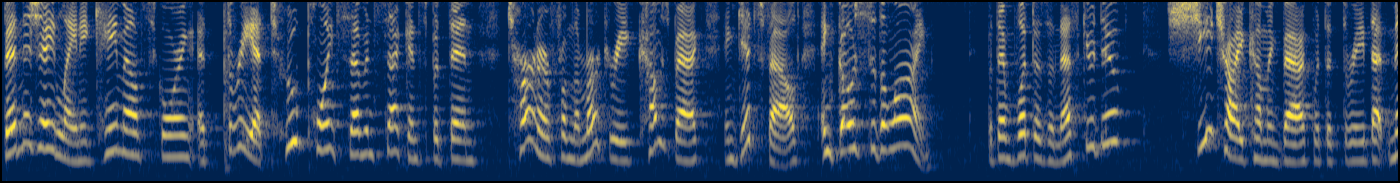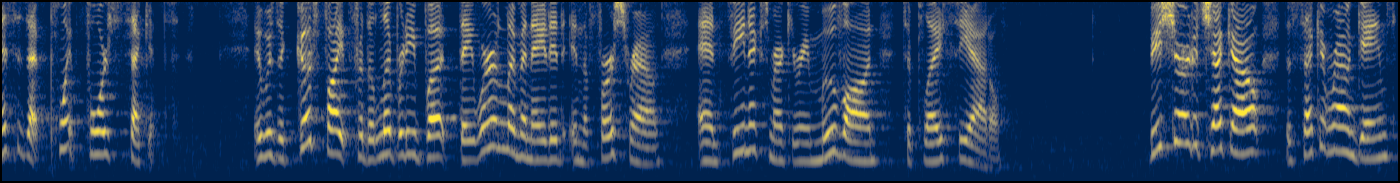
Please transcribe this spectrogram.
Betnijah Laney came out scoring a three at 2.7 seconds, but then Turner from the Mercury comes back and gets fouled and goes to the line. But then what does Ionescu do? She tried coming back with a three that misses at 0.4 seconds. It was a good fight for the Liberty, but they were eliminated in the first round, and Phoenix Mercury move on to play Seattle. Be sure to check out the second round games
